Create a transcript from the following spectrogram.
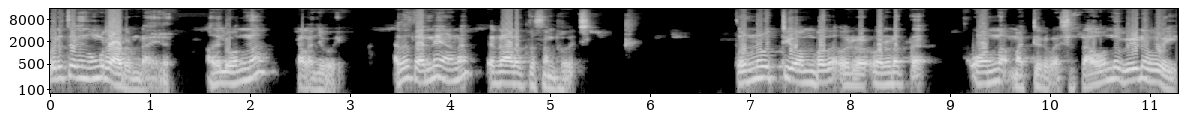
ഒരുത്തരം നൂറാടുണ്ടായിരുന്നു അതിലൊന്ന് കളഞ്ഞുപോയി. അത് തന്നെയാണ് എറണാകുളത്ത് സംഭവിച്ചത്. തൊണ്ണൂറ്റി ഒമ്പത് ഒരു ഒരിടത്ത് ഒന്ന് മറ്റൊരു വശത്ത്. ആ ഒന്ന് വീണുപോയി.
